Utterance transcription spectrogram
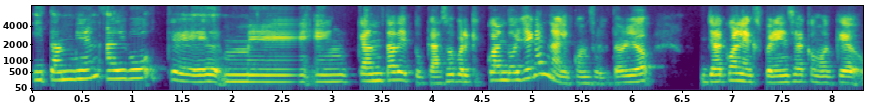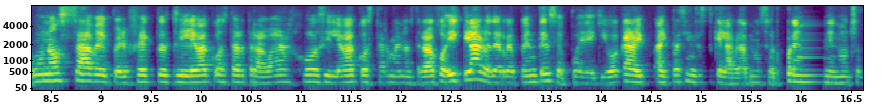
y también algo que me encanta de tu caso, porque cuando llegan al consultorio, ya con la experiencia como que uno sabe perfecto si le va a costar trabajo, si le va a costar menos trabajo. Y claro, de repente se puede equivocar. Hay, hay pacientes que la verdad me sorprenden mucho,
